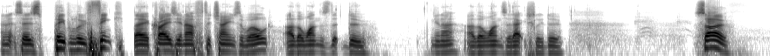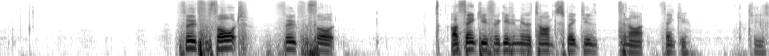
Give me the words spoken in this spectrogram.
And it says, People who think they are crazy enough to change the world are the ones that do. You know, are the ones that actually do. So, food for thought, food for thought. I thank you for giving me the time to speak to you tonight. Thank you. Cheers.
